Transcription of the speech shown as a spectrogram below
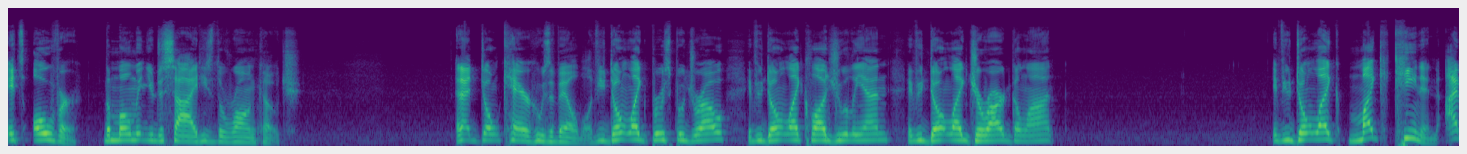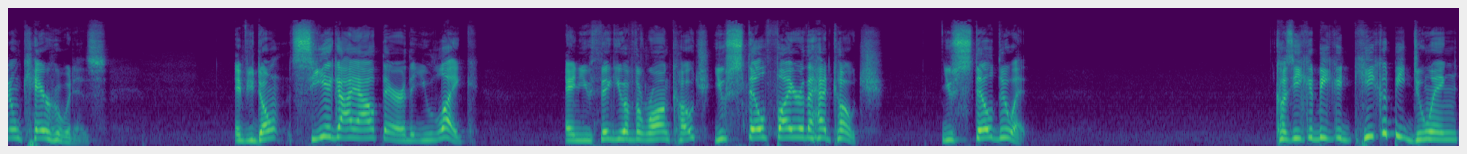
It's over the moment you decide he's the wrong coach. And I don't care who's available. If you don't like Bruce Boudreau, if you don't like Claude Julien, if you don't like Gerard Gallant, if you don't like Mike Keenan, I don't care who it is. If you don't see a guy out there that you like and you think you have the wrong coach, you still fire the head coach. You still do it. Cuz he could be he could be doing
